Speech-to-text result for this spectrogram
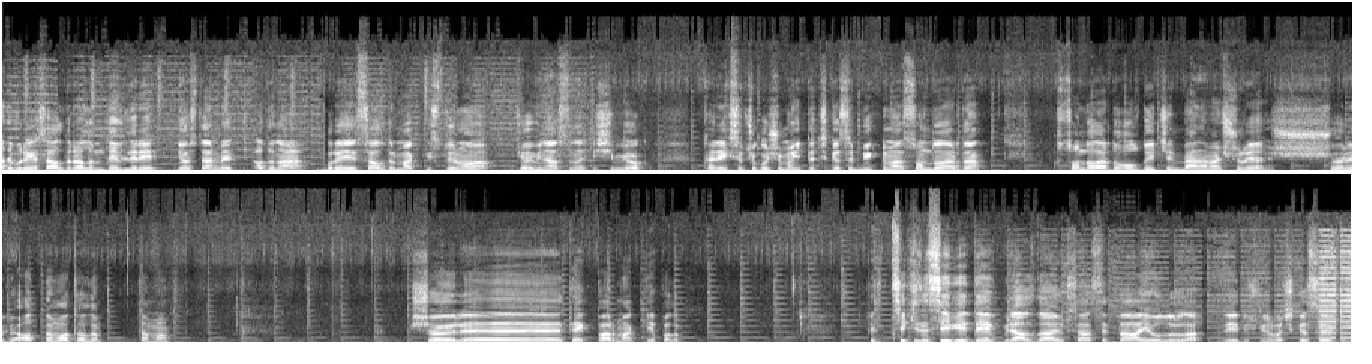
Hadi buraya saldıralım. Devleri göstermek adına buraya saldırmak istiyorum ama köy binasına işim yok. Kare iksir çok hoşuma gitti açıkçası. Büyük numara sondalarda sondalarda olduğu için ben hemen şuraya şöyle bir atlama atalım. Tamam. Şöyle tek parmak yapalım. 8. seviye dev biraz daha yükselse daha iyi olurlar diye düşünüyorum açıkçası.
